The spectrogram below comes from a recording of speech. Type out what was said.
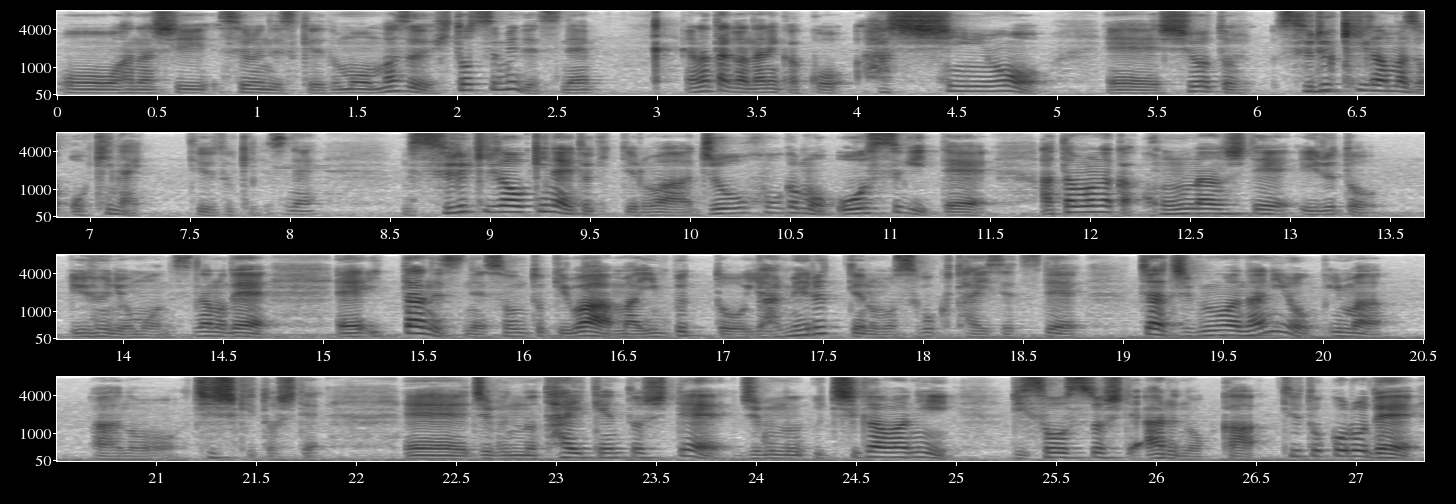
お話しするんですけれども、まず1つ目ですね、あなたが何かこう発信を、えー、しようとする気がまず起きないっていう時ですね。する気が起きない時っていうのは情報がもう多すぎて頭の中混乱しているというふうに思うんです。なので、えー、一旦ですね、その時は、まあ、インプットをやめるっていうのもすごく大切で、じゃあ自分は何を今、あの、知識として、えー、自分の体験として、自分の内側にリソースとしてあるのかっていうところで、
